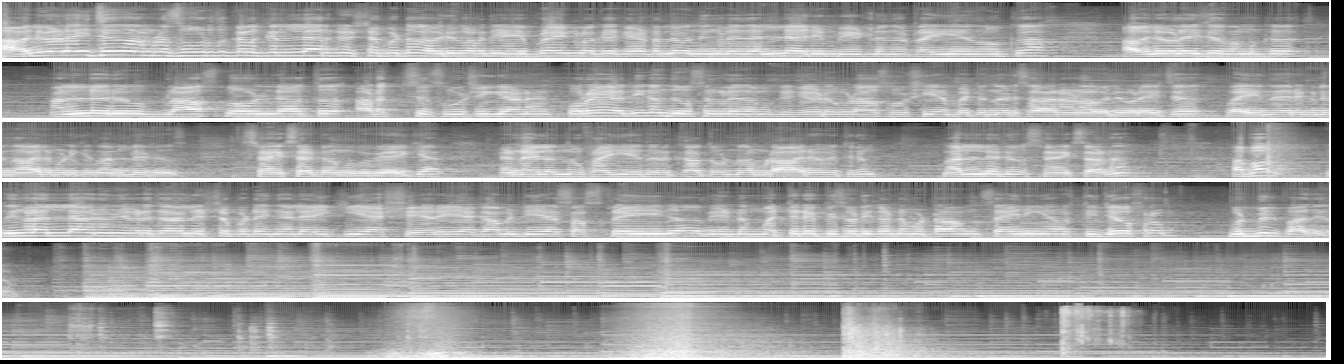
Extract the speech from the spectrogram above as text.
അവൽ വിളയിച്ചത് നമ്മുടെ സുഹൃത്തുക്കൾക്ക് എല്ലാവർക്കും ഇഷ്ടപ്പെട്ടു. അവർ പറഞ്ഞ അഭിപ്രായങ്ങളൊക്കെ കേട്ടല്ലോ. നിങ്ങൾ ഇതെല്ലാവരും വീട്ടിലൊന്ന് ട്രൈ ചെയ്ത് നോക്കുക. അവൽ വിളയിച്ചത് നമുക്ക് നല്ലൊരു ഗ്ലാസ് ബൗളിന്റെ അകത്ത് അടച്ച് സൂക്ഷിക്കുകയാണ്. കുറേ അധികം ദിവസങ്ങളിൽ നമുക്ക് കേടുകൂടാതെ സൂക്ഷിക്കാൻ പറ്റുന്ന ഒരു സാധനമാണ് അവൽ വിളയിച്ച് വൈകുന്നേരങ്ങളിൽ നാല് മണിക്ക് നല്ലൊരു സ്നാക്സ് ആയിട്ട് നമുക്ക് ഉപയോഗിക്കാം. എണ്ണയിലൊന്നും ഫ്രൈ ചെയ്തെടുക്കാത്തതുകൊണ്ട് നമ്മുടെ ആരോഗ്യത്തിനും നല്ലൊരു സ്നാക്സ് ആണ്. അപ്പം നിങ്ങളെല്ലാവരും ഞങ്ങളുടെ ചാനൽ ഇഷ്ടപ്പെട്ട് കഴിഞ്ഞാൽ ലൈക്ക് ചെയ്യുക ഷെയർ ചെയ്യുക കമന്റ് ചെയ്യുക സബ്സ്ക്രൈബ് ചെയ്യുക. വീണ്ടും മറ്റൊരു എപ്പിസോഡിൽ കണ്ടുമുട്ടാം. Signing off Tijo from good bill പാചകം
